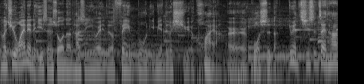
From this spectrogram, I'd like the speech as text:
那么据 Wynan 的医生说呢，他是因为这个肺部里面这个血块啊而过世的。因为其实在他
